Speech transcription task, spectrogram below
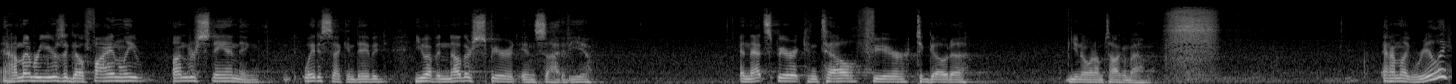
And I remember years ago finally understanding wait a second, David, you have another spirit inside of you. And that spirit can tell fear to go to, you know what I'm talking about. And I'm like, really?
